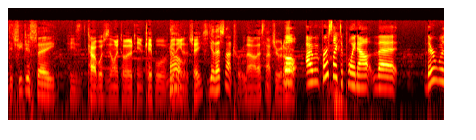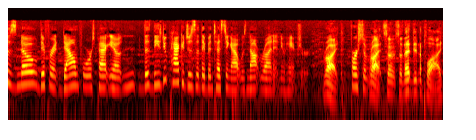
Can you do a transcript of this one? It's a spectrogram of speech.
did she just say? He's Kyle Busch is the only Toyota team capable of No. getting into the chase. Yeah, that's not true. No, that's not true at Well, all. I would first like to point out that there was no different downforce pack. You know, n- th- these new packages that they've been testing out was not run at New Hampshire. Right. First of all, Right. So, so that didn't apply.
